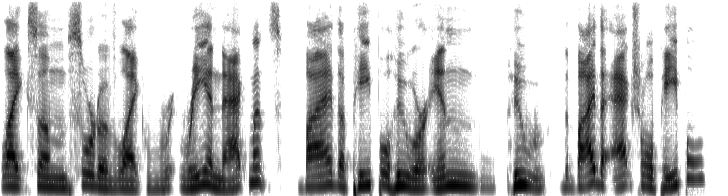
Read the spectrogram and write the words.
like some sort of like re- reenactments by the people who were in who the by the actual people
